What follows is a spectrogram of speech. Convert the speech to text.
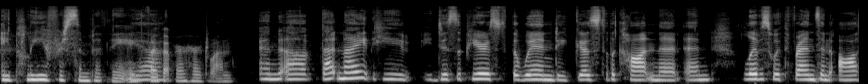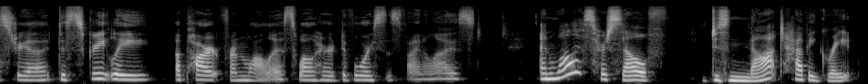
A plea for sympathy, Yeah. if I've ever heard one. And uh, that night, he, he disappears to the wind. He goes to the continent and lives with friends in Austria, discreetly apart from Wallis while her divorce is finalized. And Wallis herself does not have a great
